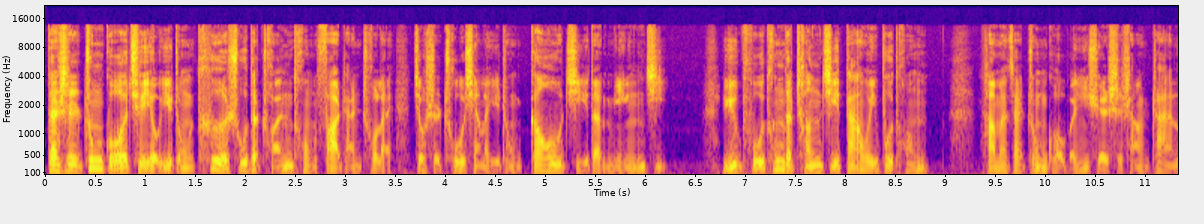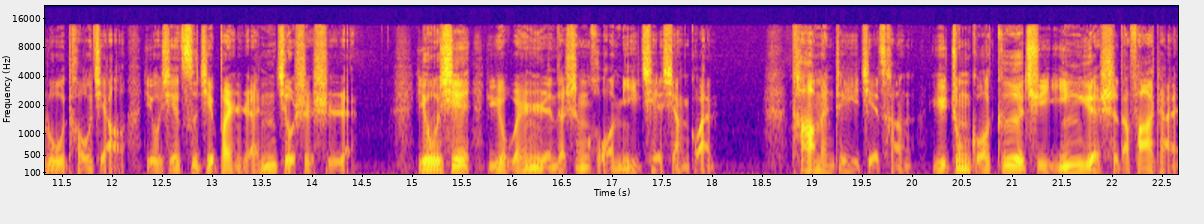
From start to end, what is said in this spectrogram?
但是中国却有一种特殊的传统发展出来，就是出现了一种高级的名妓，与普通的娼妓大为不同。他们在中国文学史上崭露头角，有些自己本人就是诗人，有些与文人的生活密切相关。他们这一阶层与中国歌曲音乐史的发展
